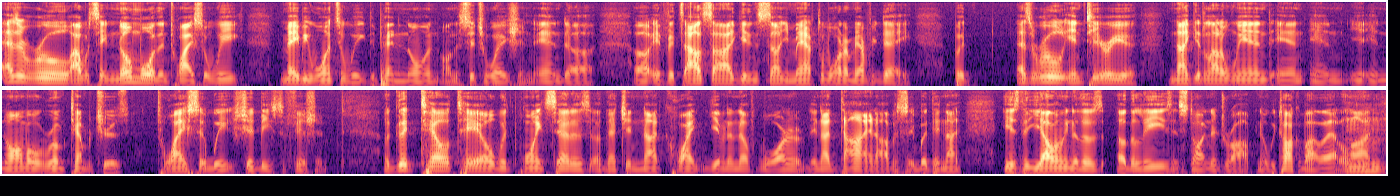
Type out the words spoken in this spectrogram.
As a rule, I would say no more than twice a week, maybe once a week, depending on on the situation. And uh, uh, if it's outside getting sun, you may have to water them every day. But as a rule, interior, not getting a lot of wind and and in normal room temperatures, twice a week should be sufficient. A good telltale with poinsettias are that you're not quite giving enough water. They're not dying, obviously, but they're not. Is the yellowing of those of the leaves and starting to drop? You know, we talk about that a lot. Mm-hmm.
